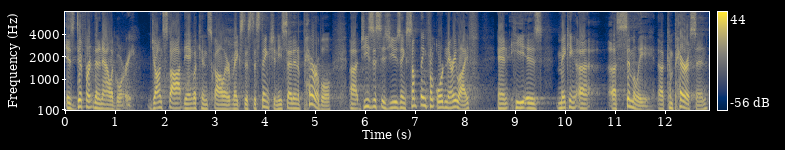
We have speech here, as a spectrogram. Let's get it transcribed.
is different than an allegory. John Stott, the Anglican scholar, makes this distinction. He said in a parable, uh, Jesus is using something from ordinary life and he is making a, a simile, a comparison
